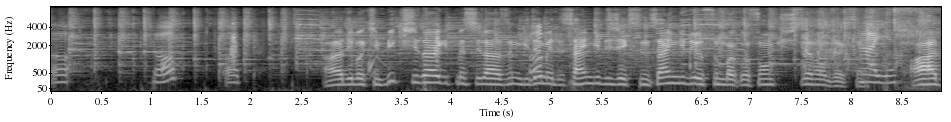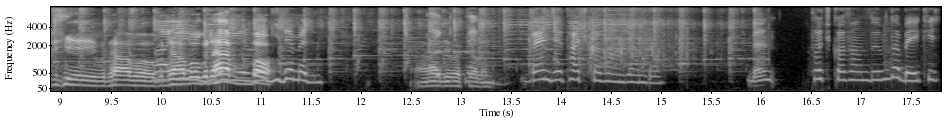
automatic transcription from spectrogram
Hop. Hop. Hop. Hadi bakayım bir kişi daha gitmesi lazım. Gidemedi. Sen gideceksin. Sen gidiyorsun bak o son kişi sen olacaksın. Hayır. Hadi bravo Hayır, bravo hayır, bravo. ben gidemedim. Hadi Ben bakalım. gitmedim. Bence taç kazanacağım ben. Ben taç kazandığımda belki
